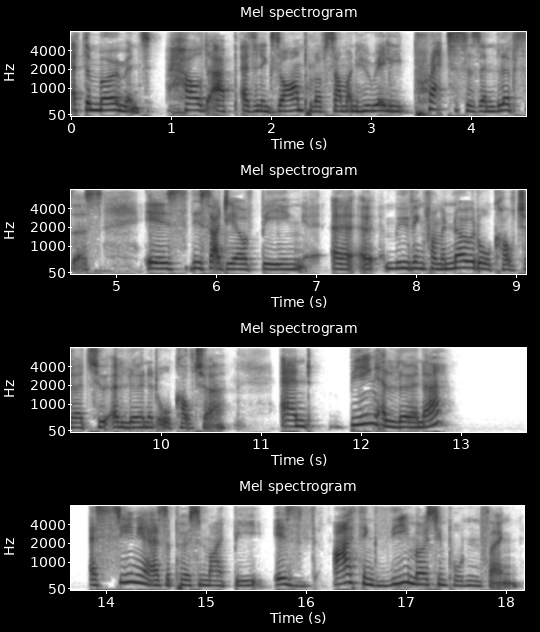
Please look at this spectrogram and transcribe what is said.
at the moment held up as an example of someone who really practices and lives this. Is this idea of being a, a, moving from a know-it-all culture to a learn-it-all culture, and being a learner, as senior as a person might be, is I think the most important thing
